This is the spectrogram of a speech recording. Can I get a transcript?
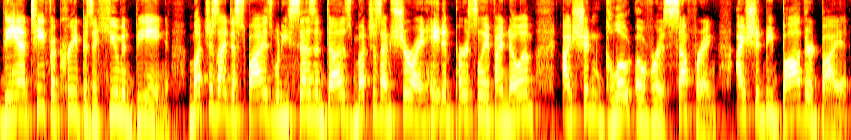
The Antifa creep is a human being. Much as I despise what he says and does, much as I'm sure I'd hate him personally if I know him, I shouldn't gloat over his suffering. I should be bothered by it.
